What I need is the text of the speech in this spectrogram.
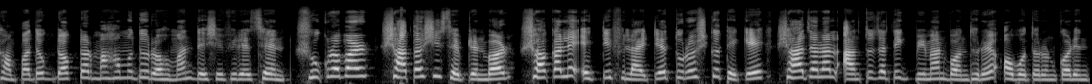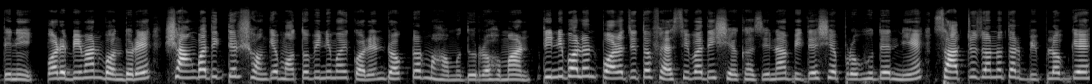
সম্পাদক ডক্টর মাহমুদুর রহমান দেশে ফিরেছেন। শুক্রবার সাতাশি সেপ্টেম্বর সকালে একটি ফ্লাইটে তুরস্ক থেকে শাহজালাল আন্তর্জাতিক বিমানবন্দরে অবতরণ করেন তিনি। পরে বিমানবন্দরে সাংবাদিকদের সঙ্গে মতবিনিময় করেন ডক্টর মাহমুদুর রহমান। তিনি বলেন, পরাজিত ফ্যাসিবাদী শেখ হাসিনা বিদেশে প্রভুদের নিয়ে ছাত্র জনতার বিপ্লবকে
